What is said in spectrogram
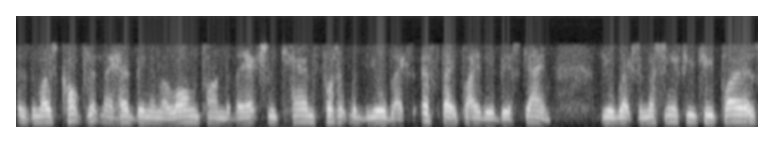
is the most confident they have been in a long time that they actually can foot it with the All Blacks if they play their best game. The All Blacks are missing a few key players.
